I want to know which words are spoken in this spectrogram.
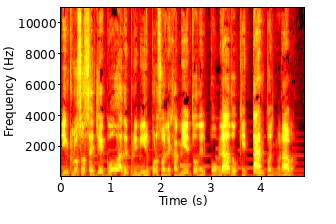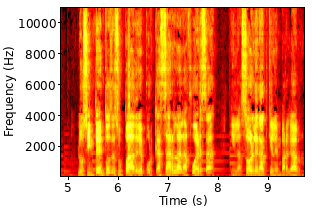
Incluso se llegó a deprimir por su alejamiento del poblado que tanto añoraba, los intentos de su padre por casarla a la fuerza y la soledad que le embargaba.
